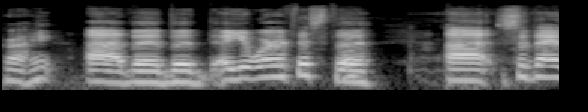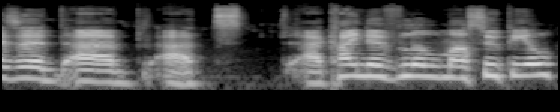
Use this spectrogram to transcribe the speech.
right Uh, the the are you aware of this? The uh, so there's a, uh a a kind of little marsupial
